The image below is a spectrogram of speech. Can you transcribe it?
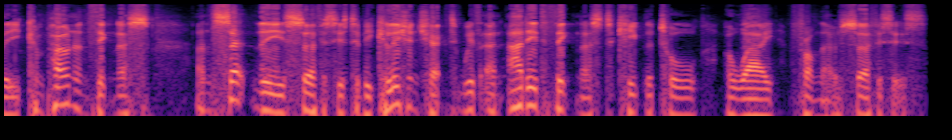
the component thickness and set these surfaces to be collision checked with an added thickness to keep the tool away from those surfaces.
